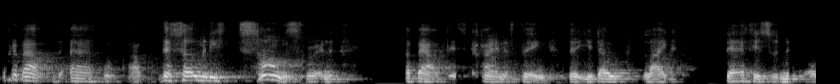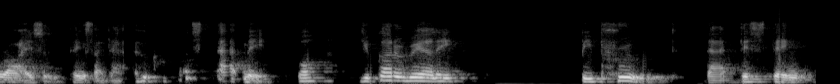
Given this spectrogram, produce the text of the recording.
what about? Uh, uh, there's so many songs written about this kind of thing that you don't like. Death is a new horizon, things like that. What's that mean? Well, you've got to really be proved that this thing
